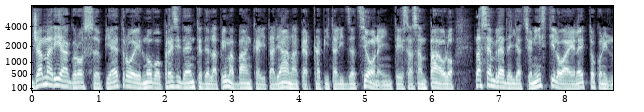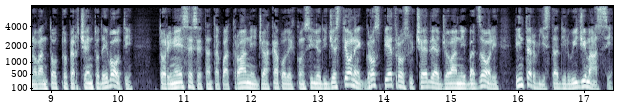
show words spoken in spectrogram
Gianmaria Gross Pietro è il nuovo presidente della prima banca italiana per capitalizzazione, intesa San Paolo. L'assemblea degli azionisti lo ha eletto con il 98% dei voti. Torinese, 74 anni, già capo del consiglio di gestione, Gross Pietro succede a Giovanni Bazzoli. L'intervista di Luigi Massi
